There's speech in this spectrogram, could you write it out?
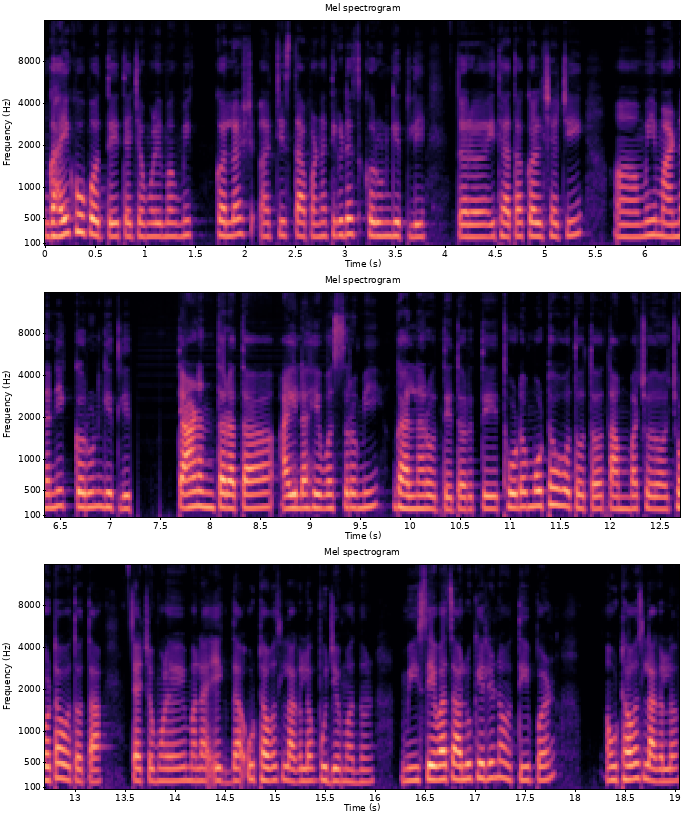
घाई खूप होते. त्याच्यामुळे मग मी कलशची स्थापना तिकडेच करून घेतली. तर इथे आता कलशाची मी मांडणी करून घेतली. त्यानंतर आता आईला हे वस्त्र मी घालणार होते तर ते थोडं मोठं होत होतं तांबा छो छोटा होत होता. त्याच्यामुळे मला एकदा उठावंच लागलं पूजेमधून. मी सेवा चालू केली नव्हती पण उठावंच लागलं.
